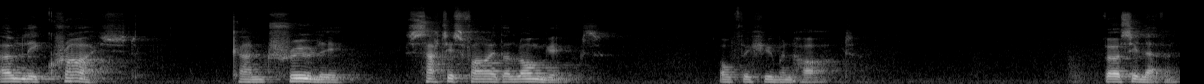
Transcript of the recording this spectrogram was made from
Only Christ can truly satisfy the longings of the human heart. Verse 11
